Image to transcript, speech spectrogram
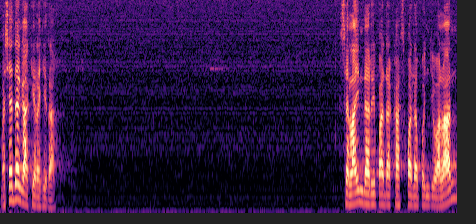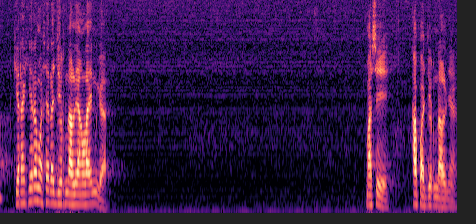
Masih ada enggak kira-kira? Selain daripada kas pada penjualan, kira-kira masih ada jurnal yang lain enggak? Masih. Apa jurnalnya?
